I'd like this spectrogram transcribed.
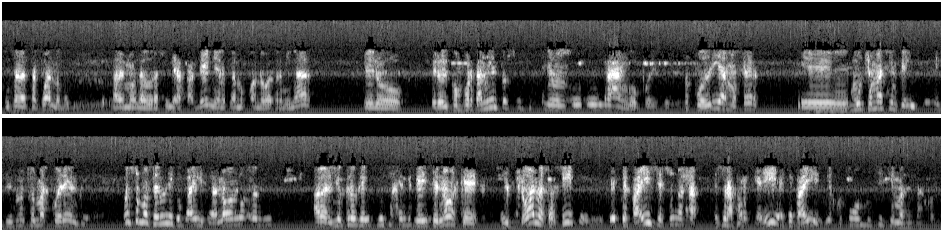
¿Quién sabe hasta cuándo? Porque sabemos la duración de la pandemia, no sabemos cuándo va a terminar, pero pero el comportamiento sí tiene un, rango, pues. Nosotros podríamos ser eh, mucho más inteligentes, mucho más coherentes. No somos el único país, ¿no? no, a ver, yo creo que hay mucha gente que dice, no, es que el peruano es así, este país es una es una porquería, este país. Yo he escuchado muchísimas de esas cosas.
